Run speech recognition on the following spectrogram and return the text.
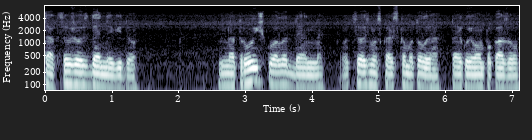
Так, це вже ось денне відео. На троєчку, але денне. Оце ось москальська мотолига, та яку я вам показував.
